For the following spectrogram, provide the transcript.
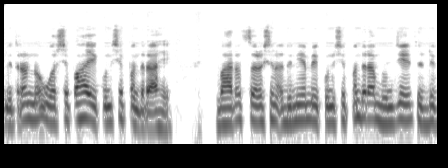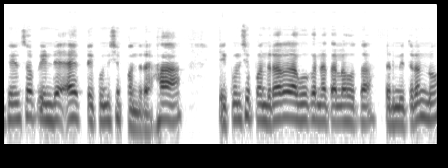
मित्रांनो वर्ष पहा एकोणीसशे पंधरा आहे. भारत संरक्षण अधिनियम एकोणीसशे पंधरा म्हणजेच डिफेन्स ऑफ इंडिया ऍक्ट एकोणीसशे पंधरा. हा एकोणीसशे पंधराला लागू करण्यात आला होता. तर मित्रांनो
